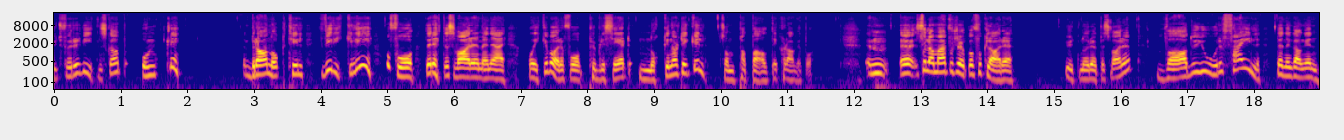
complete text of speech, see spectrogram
utfører vitenskap ordentlig bra nok til virkelig å få det rette svaret, mener jeg, og ikke bare få publisert nok en artikkel, som pappa alltid klager på. Mm, eh, så la meg forsøke å forklare, uten å røpe svaret, hva du gjorde feil denne gangen,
